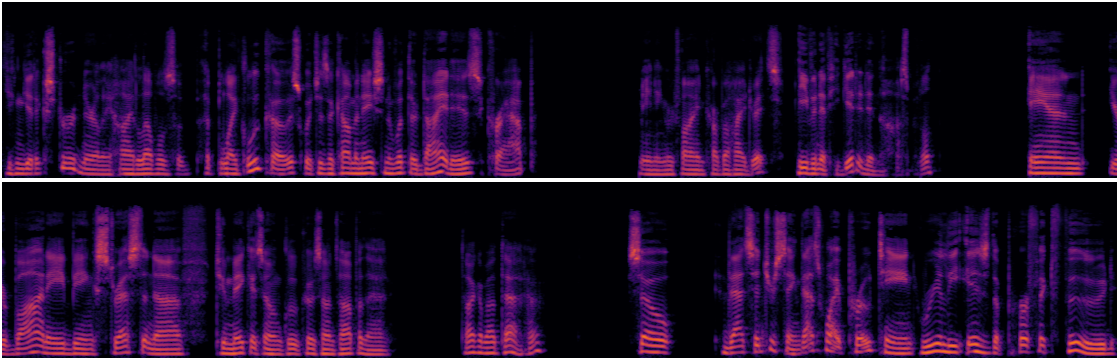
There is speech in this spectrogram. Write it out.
you can get extraordinarily high levels of, blood glucose, which is a combination of what their diet is crap, meaning refined carbohydrates, even if you get it in the hospital, and your body being stressed enough to make its own glucose on top of that. Talk about that, huh? So that's interesting. That's why protein really is the perfect food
